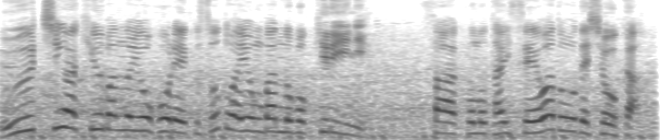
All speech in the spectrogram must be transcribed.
内が9番の養蜂レイク。外は4番のボッケリーニ。さあこの体勢はどうでしょうか。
